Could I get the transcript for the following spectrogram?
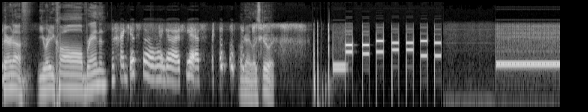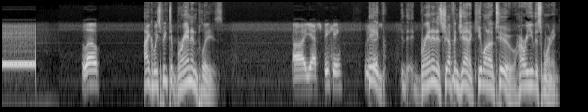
Fair enough. You ready to call Brandon? I guess so. Oh my gosh, yes. Okay, let's do it. Hello. Hi, can we speak to Brandon, please? Uh, yeah, speaking. Who's hey, this? Brandon, it's Jeff and Jen at Q102. How are you this morning?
